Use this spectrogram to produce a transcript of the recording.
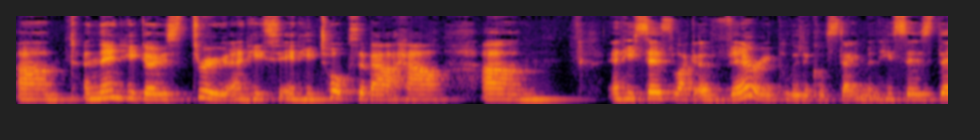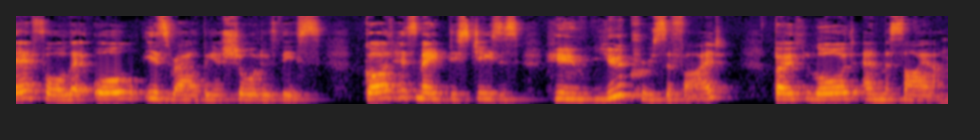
Um, and then he goes through and he, and he talks about how, um, and he says, like a very political statement, he says, Therefore, let all Israel be assured of this God has made this Jesus whom you crucified, both Lord and Messiah. Mm.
